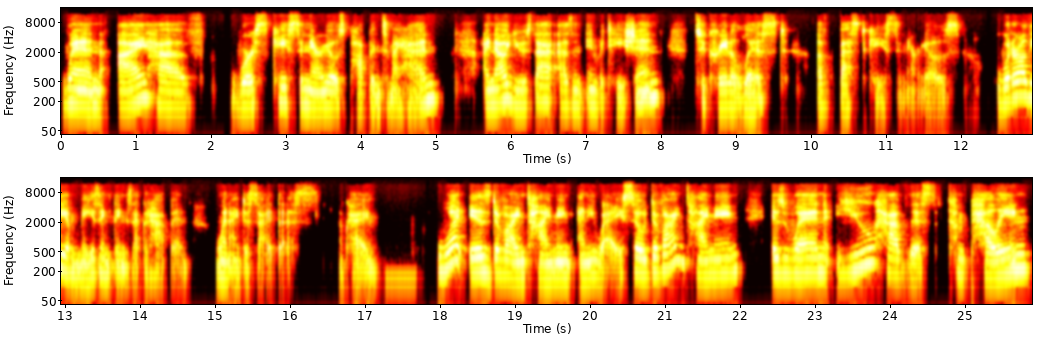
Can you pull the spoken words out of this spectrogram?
When I have worst case scenarios pop into my head, I now use that as an invitation to create a list of best case scenarios. What are all the amazing things that could happen when I decide this? Okay. What is divine timing anyway? So, divine timing is when you have this compelling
